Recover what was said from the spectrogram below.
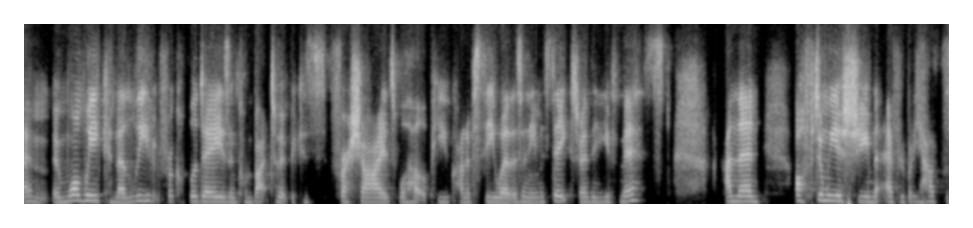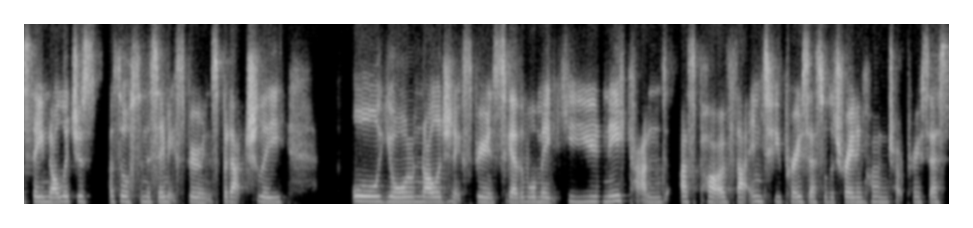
um, in one week and then leave it for a couple of days and come back to it because fresh eyes will help you kind of see where there's any mistakes or anything you've missed. And then often we assume that everybody has the same knowledge as, as us and the same experience, but actually all your knowledge and experience together will make you unique and as part of that interview process or the training contract process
